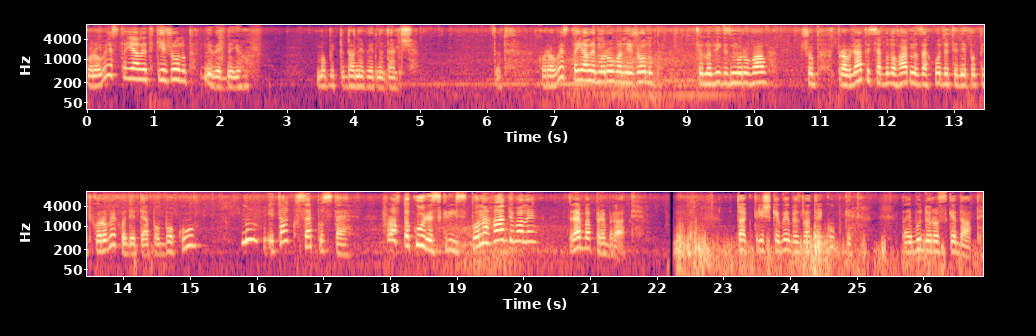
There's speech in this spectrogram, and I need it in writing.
корови стояли, такий жолоб, не видно його. Мабуть, туди не видно далі. Тут корови стояли, мурований жолоб. Чоловік змурував, щоб вправлятися, було гарно заходити, не попід корови ходити, а по боку. Ну, і так все пусте. Просто кури скрізь понагадували, треба прибрати. Так, трішки вивезла три кубки та й буду розкидати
